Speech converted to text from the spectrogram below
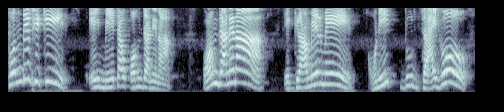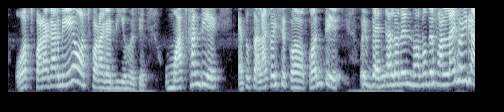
ফন্দি ফিকির, এই মেয়েটাও কম জানে না। কম জানে না, এই গ্রামের মেয়ে, অনেক দূর যায় গো। অচপাড়াগার মেয়ে অচপাড়াগায় বিয়ে হয়েছে। মাঝখান দিয়ে এত চালাক হয়েছে কন্তে, ওই ব্যাঙ্গালোরের ননদের পাল্লাই হইরা,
